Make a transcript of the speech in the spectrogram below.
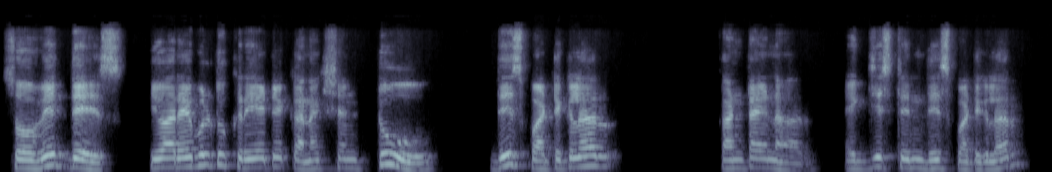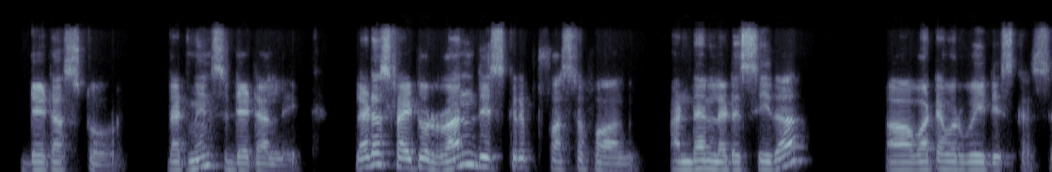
So with this, you are able to create a connection to this particular container exist in this particular data store. That means data lake. Let us try to run this script first of all, and then let us see the uh, whatever we discussed.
